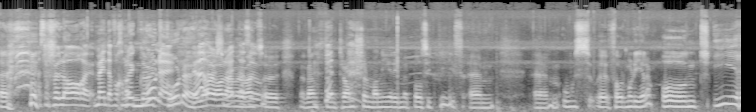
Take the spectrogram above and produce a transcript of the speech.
Also verloren. Wir haben einfach nicht, gewonnen. gewonnen. Ja, ja, ist nein, nicht- wir also- wollen es äh, wir wollen es in Trumpscher Manier immer positiv ähm, ähm, ausformulieren. und ich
